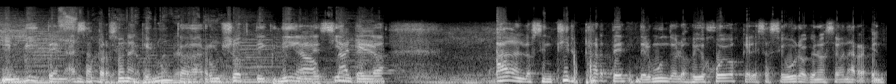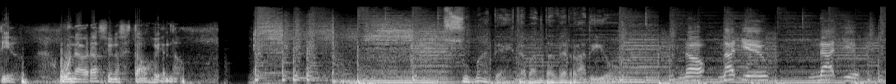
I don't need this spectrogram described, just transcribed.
Inviten a esas personas que nunca agarró un joystick. Díganle, siéntenla. Háganlo sentir parte del mundo de los videojuegos que les aseguro que no se van a arrepentir. Un abrazo y nos estamos viendo. Sumate a esta banda de radio. No, not you, not you.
